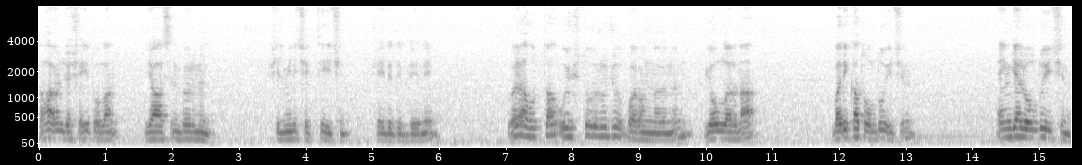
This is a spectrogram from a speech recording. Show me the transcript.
daha önce şehit olan Yasin Börü'nün filmini çektiği için şehit edildiğini veyahut da uyuşturucu baronlarının yollarına barikat olduğu için engel olduğu için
